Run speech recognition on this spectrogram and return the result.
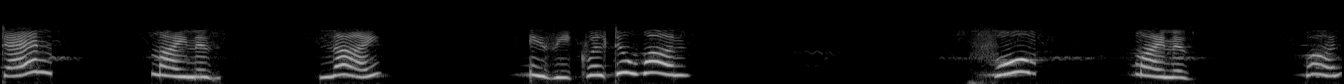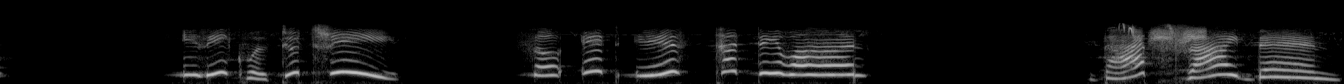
10 minus 9 is equal to 1. 4 minus 1 is equal to 3. So it is 31. That's right then.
